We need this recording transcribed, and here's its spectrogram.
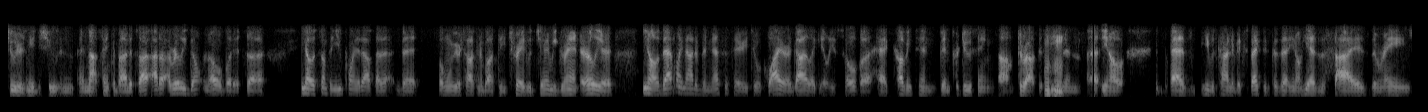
shooters need to shoot and, and not think about it. So I, I, I really don't know, but it's uh, you know, it's something you pointed out that that when we were talking about the trade with Jerami Grant earlier, you know, that might not have been necessary to acquire a guy like Ilyasova had Covington been producing um, throughout the mm-hmm. season. Uh, you know, as he was kind of expected because that you know he has the size, the range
